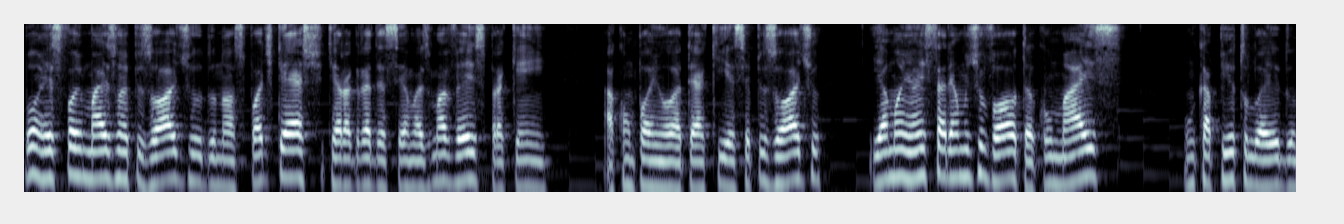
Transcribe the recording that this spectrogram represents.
Bom, esse foi mais um episódio do nosso podcast. Quero agradecer mais uma vez para quem acompanhou até aqui esse episódio e amanhã estaremos de volta com mais um capítulo aí do,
